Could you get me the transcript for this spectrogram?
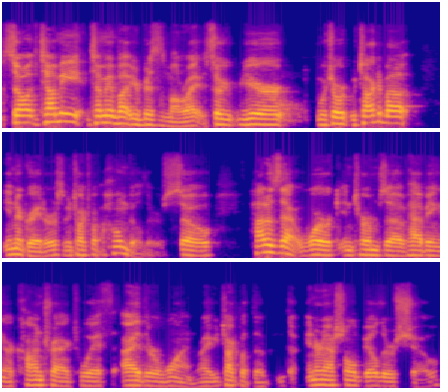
so tell me tell me about your business model, right? So you're talked we talked about integrators, we talked about home builders. So how does that work in terms of having a contract with either one, right? We talked about the, the International Builders Show.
